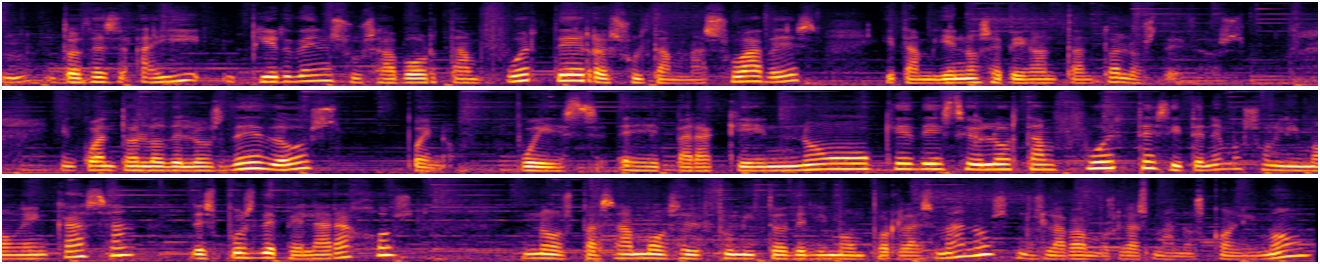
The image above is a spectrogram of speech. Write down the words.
Entonces ahí pierden su sabor tan fuerte, resultan más suaves y también no se pegan tanto a los dedos. En cuanto a lo de los dedos, bueno, pues eh, para que no quede ese olor tan fuerte, si tenemos un limón en casa, después de pelar ajos, nos pasamos el zumito de limón por las manos, nos lavamos las manos con limón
